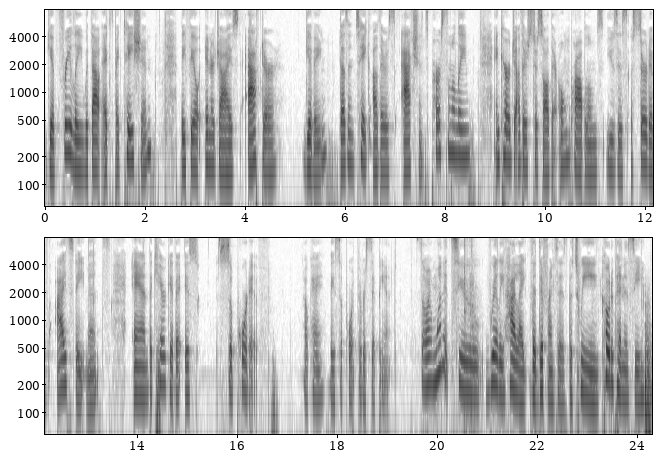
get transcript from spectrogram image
give freely without expectation. They feel energized after giving, doesn't take others' actions personally, encourage others to solve their own problems, uses assertive I statements, and the caregiver is supportive. Okay, they support the recipient. So I wanted to really highlight the differences between codependency,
